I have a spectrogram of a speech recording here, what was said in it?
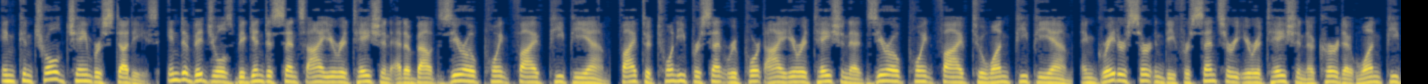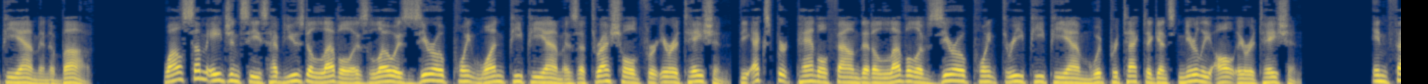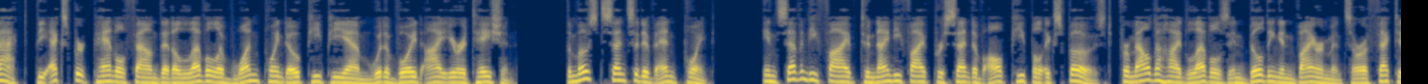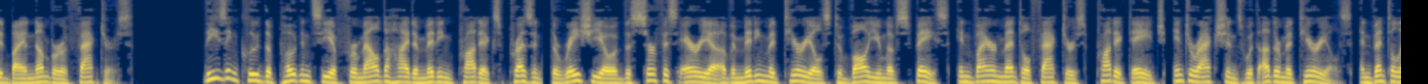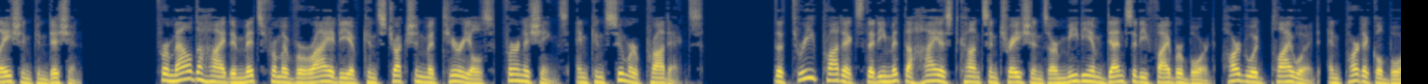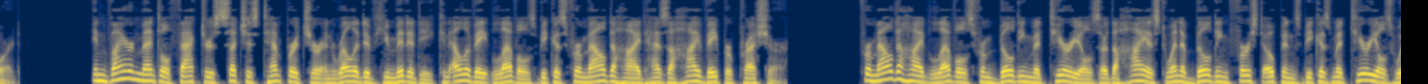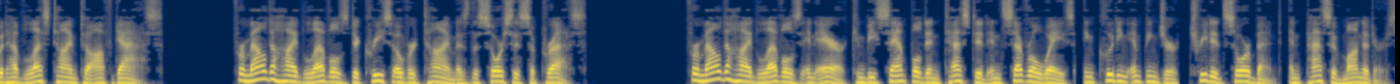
In controlled chamber studies, individuals begin to sense eye irritation at about 0.5 ppm, 5 to 20% report eye irritation at 0.5 to 1 ppm, and greater certainty for sensory irritation occurred at 1 ppm and above. While some agencies have used a level as low as 0.1 ppm as a threshold for irritation, the expert panel found that a level of 0.3 ppm would protect against nearly all irritation. In fact, the expert panel found that a level of 1.0 ppm would avoid eye irritation—the most sensitive endpoint. In 75 to 95% of all people exposed, formaldehyde levels in building environments are affected by a number of factors. These include the potency of formaldehyde-emitting products present, the ratio of the surface area of emitting materials to volume of space, environmental factors, product age, interactions with other materials, and ventilation condition. Formaldehyde emits from a variety of construction materials, furnishings, and consumer products. The three products that emit the highest concentrations are medium-density fiberboard, hardwood plywood, and particle board. Environmental factors such as temperature and relative humidity can elevate levels because formaldehyde has a high vapor pressure. Formaldehyde levels from building materials are the highest when a building first opens because materials would have less time to off-gas. Formaldehyde levels decrease over time as the sources suppress. Formaldehyde levels in air can be sampled and tested in several ways, including Impinger, treated sorbent, and passive monitors.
